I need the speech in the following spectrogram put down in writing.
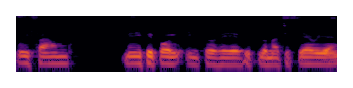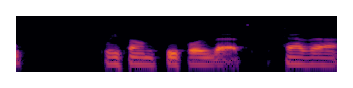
we found many people into the diplomatic area we found people that had a,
